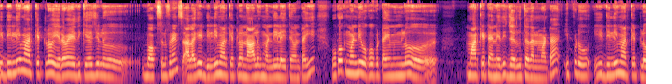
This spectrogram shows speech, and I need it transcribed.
ఈ ఢిల్లీ మార్కెట్లో ఇరవై ఐదు కేజీలు బాక్సులు ఫ్రెండ్స్. అలాగే ఢిల్లీ మార్కెట్లో నాలుగు మండీలు అయితే ఉంటాయి. ఒక్కొక్క మండీ ఒక్కొక్క టైమింగ్లో మార్కెట్ అనేది జరుగుతుందన్నమాట. ఇప్పుడు ఈ ఢిల్లీ మార్కెట్లో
